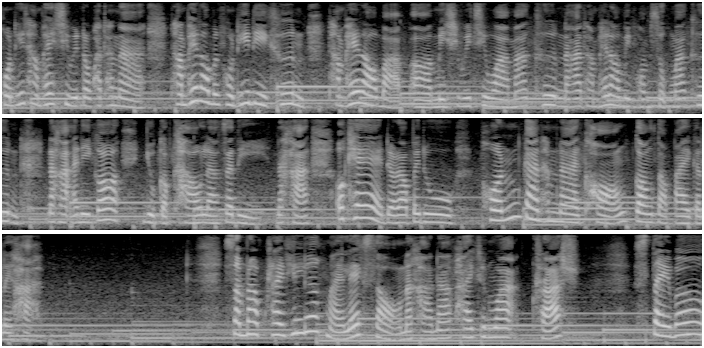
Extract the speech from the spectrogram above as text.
คนที่ทำให้ชีวิตเราพัฒนาทำให้เราเป็นคนที่ดีขึ้นทำให้เราแบบมีชีวิตชีวามากขึ้นนะคะทำให้เรามีความสุขมากขึ้นนะคะ อันนี้ก็อยู่กับเขาแล้วจะดีนะคะ โอเค เดี๋ยวเราไปดูผลการทำนายของกองต่อไปกันเลยค่ะ สำหรับใครที่เลือกหมายเลข 2 นะคะ หน้าไพ่ขึ้นว่า crush stable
